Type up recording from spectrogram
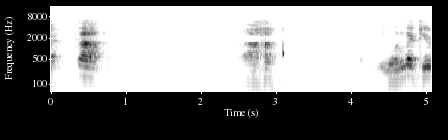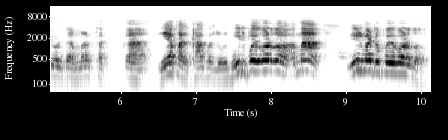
చక్క. ఆహా. వండే తీరు ఉంటే అమ్మ చక్క. ఏ పని కాపదు నీళ్ళు పోయకూడదు. అమ్మా నీళ్ళు మట్టి పోయకూడదు.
